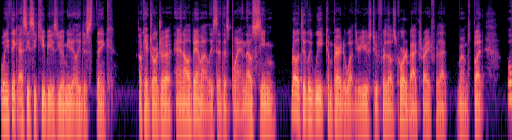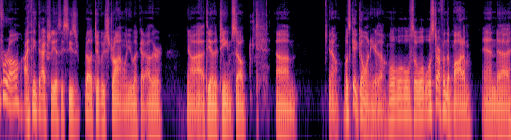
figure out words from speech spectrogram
when you think SEC QBs, you immediately just think, okay, Georgia and Alabama at least at this point, and those seem relatively weak compared to what you're used to for those quarterbacks, right? For that rooms, but overall, I think that actually SEC is relatively strong when you look at other, you know, at the other teams. So, um, you know, let's get going here though. We'll, we'll so we'll, we'll start from the bottom, and uh,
